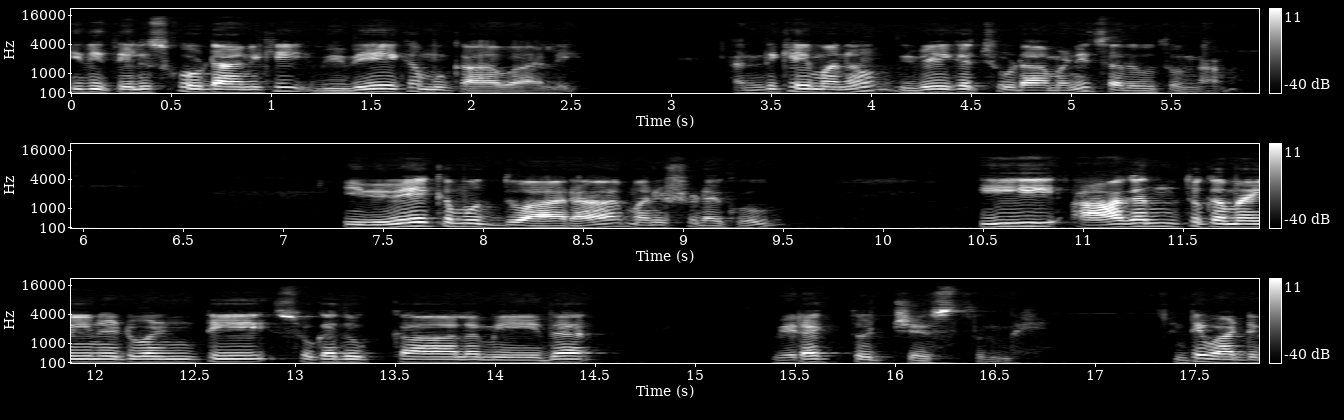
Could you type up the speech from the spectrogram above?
ఇది తెలుసుకోవడానికి వివేకము కావాలి. అందుకే మనం వివేక చూడమని చదువుతున్నాం. ఈ వివేకము ద్వారా మనుషుడకు ఈ ఆగంతుకమైనటువంటి సుఖదుఖాల మీద విరక్తి వచ్చేస్తుంది. అంటే వాటిని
